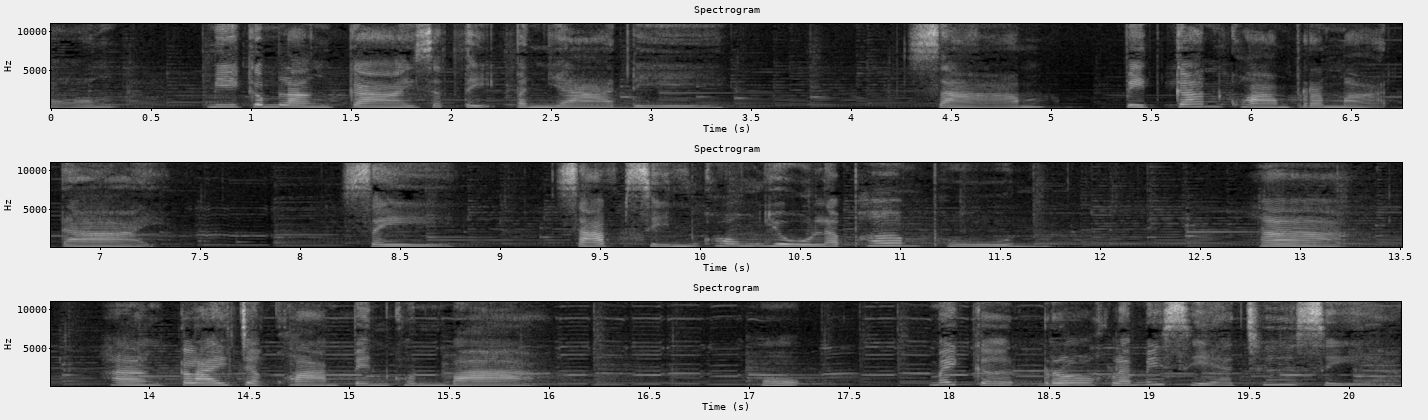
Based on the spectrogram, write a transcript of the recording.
2. มีกำลังกายสติปัญญาดี 3. ปิดกั้นความประมาทได้ 4. ทรัพย์สินคงอยู่และเพิ่มพูน 5. ห่างไกลจากความเป็นคนบ้า 6. ไม่เกิดโรคและไม่เสียชื่อเสียง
